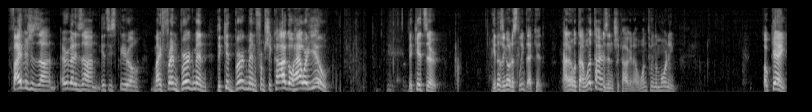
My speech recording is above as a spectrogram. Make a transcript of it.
Five-ish is on. Everybody's on. Yitzi Spiro. My friend Bergman, the kid Bergman from Chicago. How are you? The kids are. He doesn't go to sleep, that kid. I don't know what time. What time is it in Chicago now? One, two in the morning. Okay.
